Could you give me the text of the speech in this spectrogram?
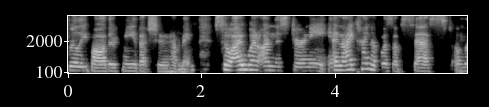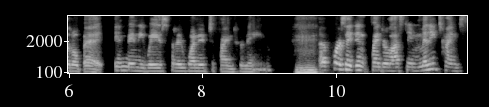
really bothered me that she didn't have a name. So I went on this journey and I kind of was obsessed a little bit in many ways, but I wanted to find her name. Mm-hmm. Of course, I didn't find her last name. Many times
